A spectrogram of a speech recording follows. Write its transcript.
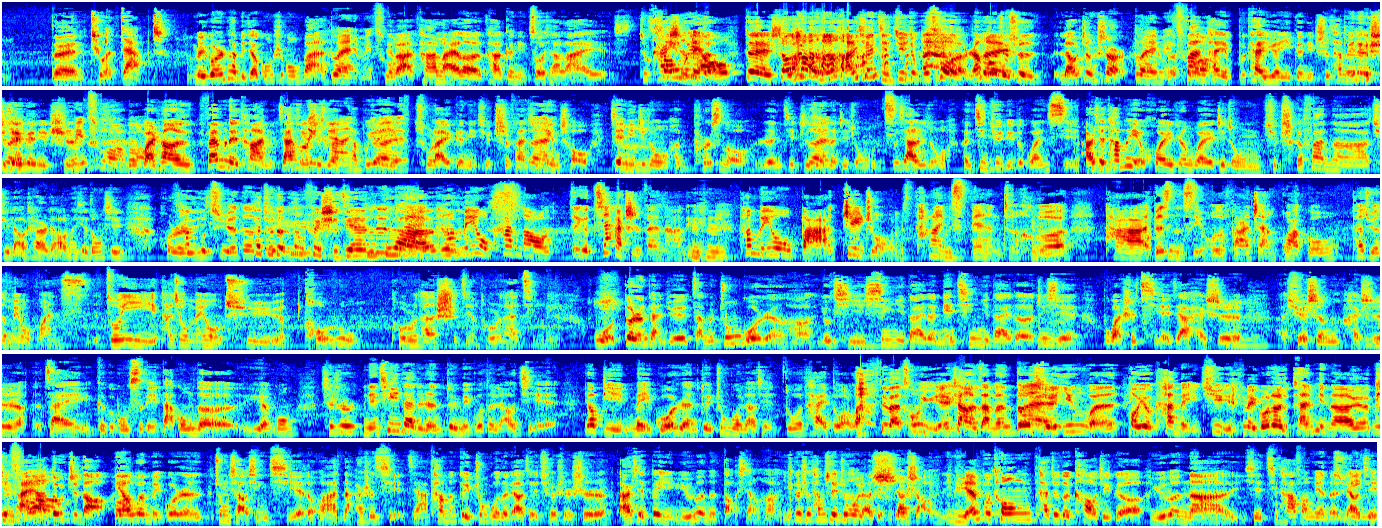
对，to adapt。美国人他比较公事公办，对，没错，对吧？他来了，他跟你坐下来就开始聊，对，稍微的能寒暄几句就不错了。然后就是聊正事儿，对，没错。饭他也不太愿意跟你吃，他没那个时间跟你吃，没错。晚上 family time 家庭时间，他不愿意出来跟你去吃饭去应酬，建立这种很 personal 人际之间的这种私下的这种很近距离的关系。而且他们也会认为这种去吃个饭呐，去聊天聊那些东西，或者他不觉得，他觉得浪费时间，对吧？他没有看到这个价值在哪里，他没有把这种 time spent 和他 business 以后的发展挂钩，他觉得没有关系，所以他就没有去投入，投入他的时间，投入他的精力。我个人感觉，咱们中国人哈，尤其新一代的年轻一代的这些，不管是企业家还是呃学生，还是在各个公司里打工的员工，其实年轻一代的人对美国的了解。要比美国人对中国了解多太多了，对吧？从语言上，咱们都学英文，后又看美剧，美国的产品呢、品牌啊都知道。你要问美国人中小型企业的话，哪怕是企业家，他们对中国的了解确实是，而且被舆论的导向哈，一个是他们对中国了解比较少，语言不通，他就得靠这个舆论呐，一些其他方面的了解。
